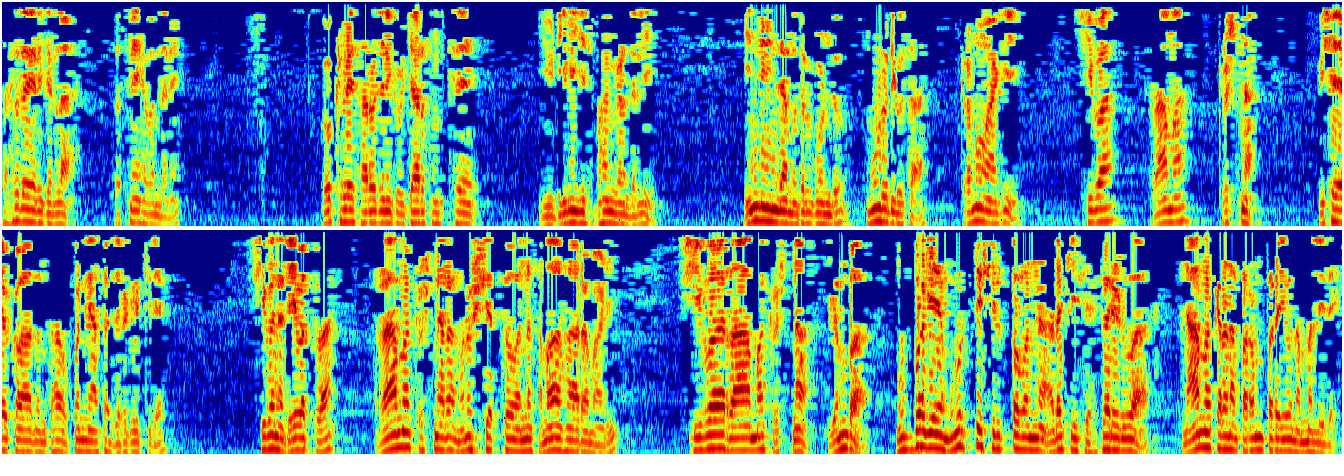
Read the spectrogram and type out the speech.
ಸಹೃದಯರಿಗೆಲ್ಲ ಸಸ್ನೇಹ ವಂದನೆ ಗೋಖಲೆ ಸಾರ್ವಜನಿಕ ವಿಚಾರ ಸಂಸ್ಥೆ ಈ ಡಿವಿಜಿ ಸಭಾಂಗಣದಲ್ಲಿ ಇಂದಿನಿಂದ ಮೊದಲುಗೊಂಡು ಮೂರು ದಿವಸ ಕ್ರಮವಾಗಿ ಶಿವ, ರಾಮ, ಕೃಷ್ಣ ವಿಷಯಕವಾದಂತಹ ಉಪನ್ಯಾಸ ಜರುಗಲಿಕ್ಕಿದೆ. ಶಿವನ ದೇವತ್ವ ರಾಮಕೃಷ್ಣರ ಮನುಷ್ಯತ್ವವನ್ನು ಸಮಾಹಾರ ಮಾಡಿ ಶಿವರಾಮ ಕೃಷ್ಣ ಎಂಬ ಮುಬ್ಬಗೆಯ ಮೂರ್ತಿ ಶಿಲ್ಪವನ್ನು ಅಡಕಿಸಿ ಹೆಸರಿಡುವ ನಾಮಕರಣ ಪರಂಪರೆಯು ನಮ್ಮಲ್ಲಿದೆ.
